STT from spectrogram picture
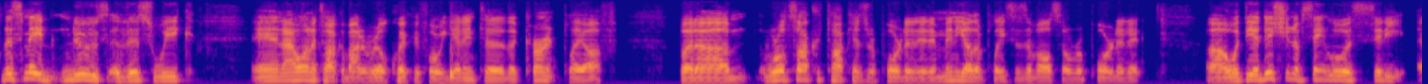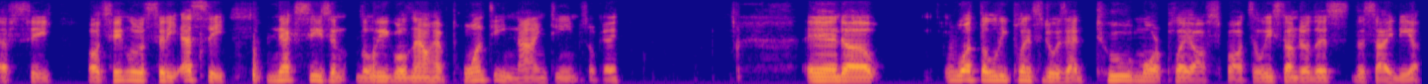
this made news this week, and I want to talk about it real quick before we get into the current playoff but um, World Soccer Talk has reported it, and many other places have also reported it. Uh, with the addition of St. Louis City FC, oh, St. Louis City SC, next season the league will now have 29 teams. Okay, and uh, what the league plans to do is add two more playoff spots, at least under this this idea.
